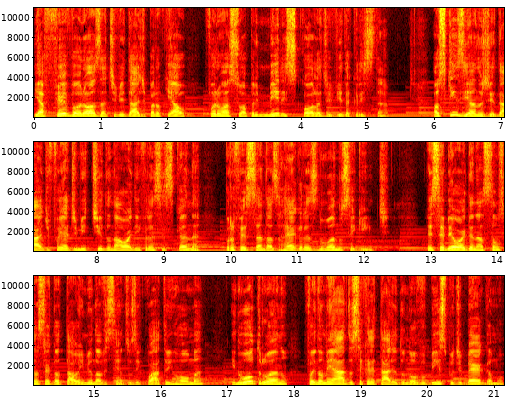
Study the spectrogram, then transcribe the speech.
e a fervorosa atividade paroquial foram a sua primeira escola de vida cristã. Aos 15 anos de idade, foi admitido na ordem franciscana, professando as regras no ano seguinte. Recebeu a ordenação sacerdotal em 1904 em Roma e no outro ano foi nomeado secretário do novo bispo de Bérgamo.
